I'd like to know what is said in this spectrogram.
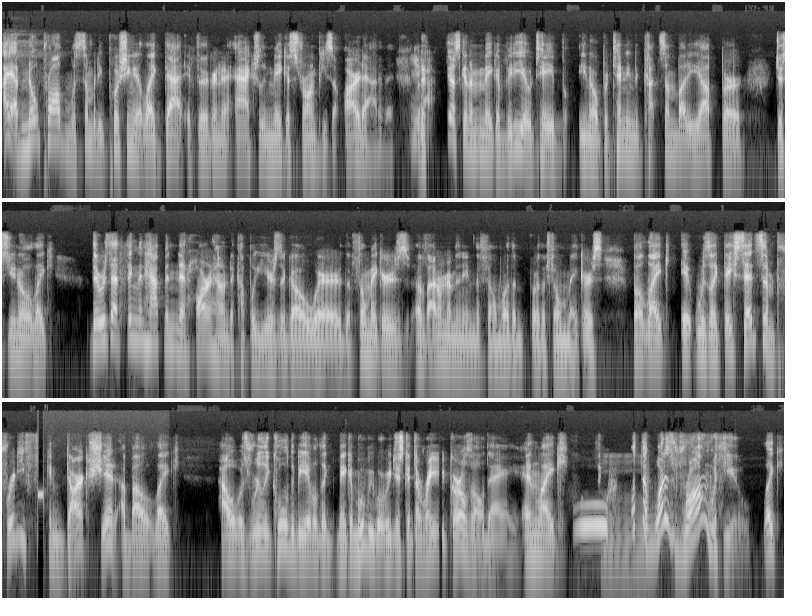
i have no problem with somebody pushing it like that if they're going to actually make a strong piece of art out of it but if yeah. you're just going to make a videotape, you know, pretending to cut somebody up or just, you know, like there was that thing that happened at Horror Hound a couple years ago where the filmmakers of I don't remember the name of the film or the or the filmmakers, but like it was like they said some pretty fucking dark shit about like how it was really cool to be able to make a movie where we just get to rape girls all day and like what the what is wrong with you? Like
